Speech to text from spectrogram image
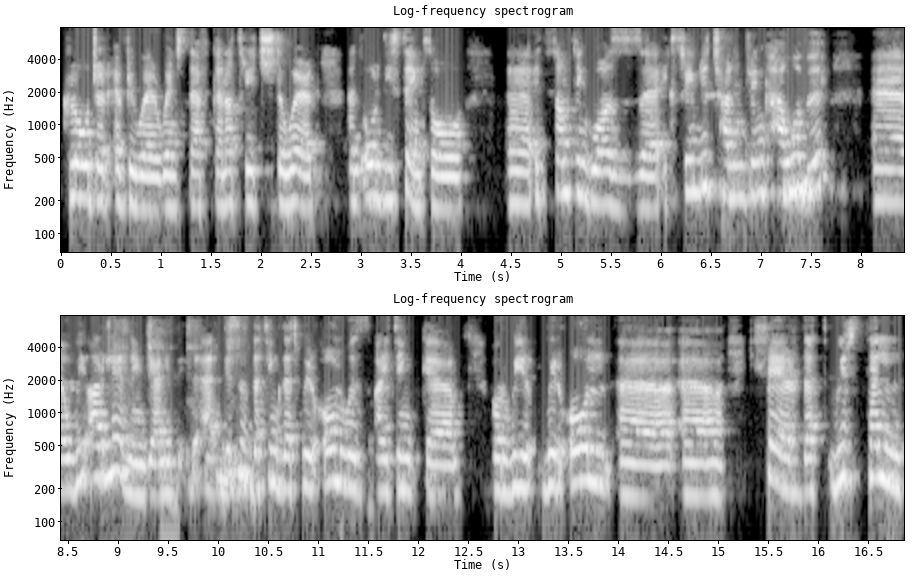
closure everywhere when staff cannot reach the work and all these things so uh, it's something was uh, extremely challenging however uh, we are learning yani, uh, this is the thing that we're always i think uh, or we we're all uh, share that we're still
